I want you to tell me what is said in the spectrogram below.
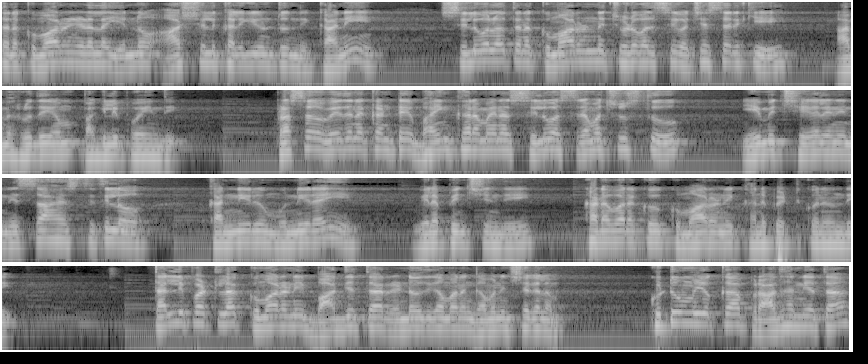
తన కుమారుని ఎడల ఎన్నో ఆశలు కలిగి ఉంటుంది. కానీ సిలువలో తన కుమారుణ్ణి చూడవలసి వచ్చేసరికి ఆమె హృదయం పగిలిపోయింది. ప్రసవ వేదన కంటే భయంకరమైన సిలువ శ్రమ చూస్తూ ఏమి చేయలేని నిస్సహాయ స్థితిలో కన్నీరు మున్నీరై విలపించింది. కడవరకు కుమారుని కనిపెట్టుకుని ఉంది. తల్లి పట్ల కుమారుని బాధ్యత రెండవదిగా మనం గమనించగలం. కుటుంబం యొక్క ప్రాధాన్యత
